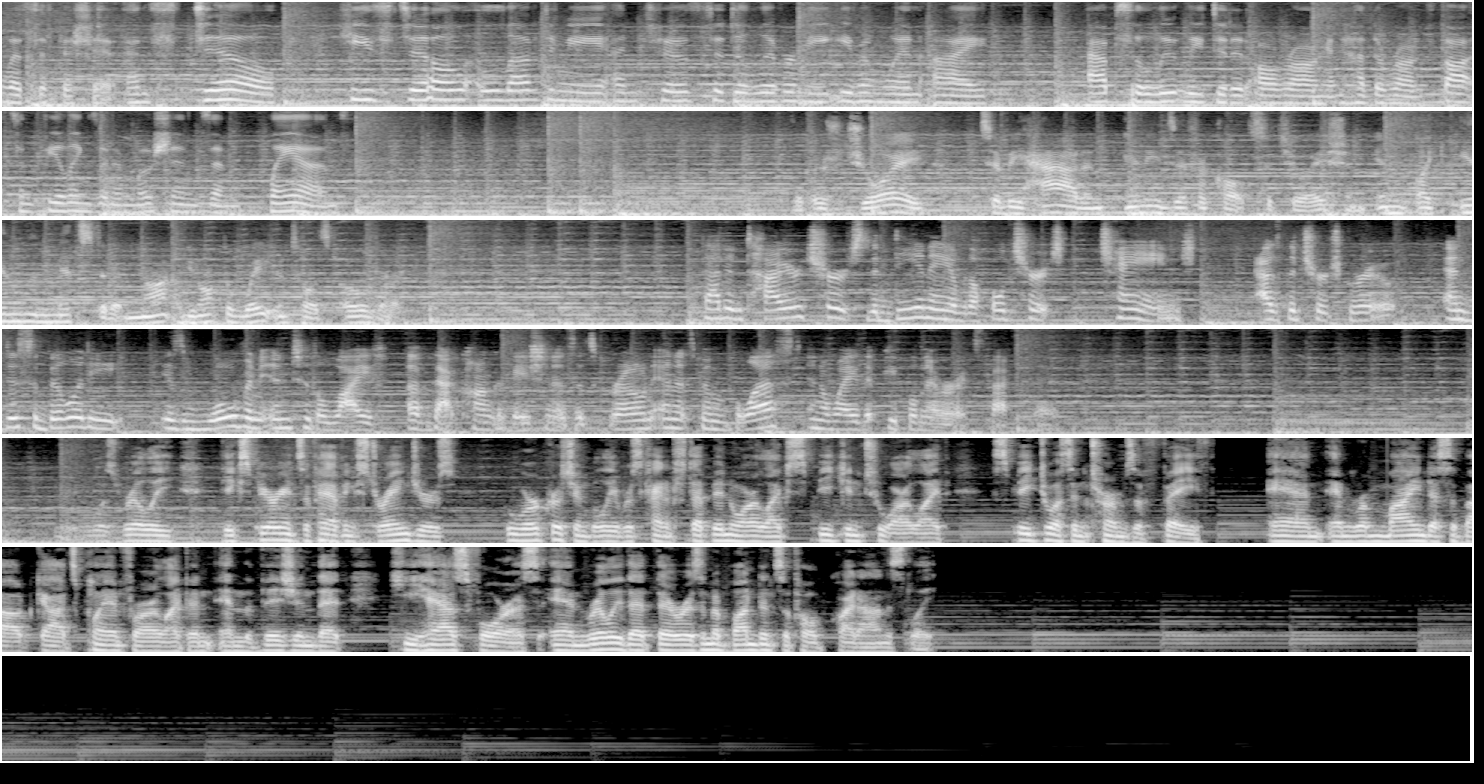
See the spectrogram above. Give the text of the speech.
was sufficient. And still, He still loved me and chose to deliver me even when I absolutely did it all wrong and had the wrong thoughts and feelings and emotions and plans. That there's joy to be had in any difficult situation, in like in the midst of it. Not you don't have to wait until it's over. That entire church, the DNA of the whole church changed as the church grew. And disability is woven into the life of that congregation as it's grown, and it's been blessed in a way that people never expected. It was really the experience of having strangers who were Christian believers kind of step into our life, speak into our life, speak to us in terms of faith, and and remind us about God's plan for our life and, and the vision that He has for us, and really that there is an abundance of hope, quite honestly.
